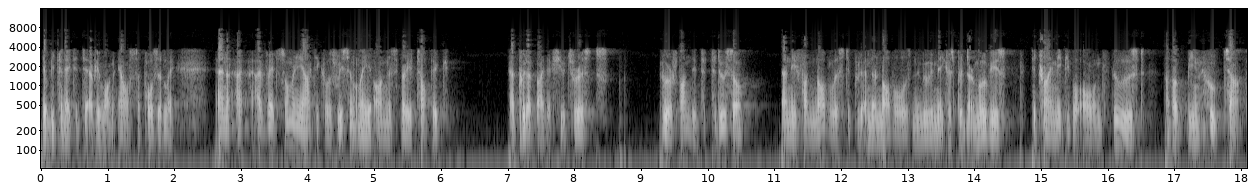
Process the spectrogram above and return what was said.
You'll be connected to everyone else, supposedly. And I, have read so many articles recently on this very topic uh, put out by the futurists who are funded to, to do so. And they fund novelists to put it in their novels and the movie makers put it in their movies to try and make people all enthused about being hooked up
